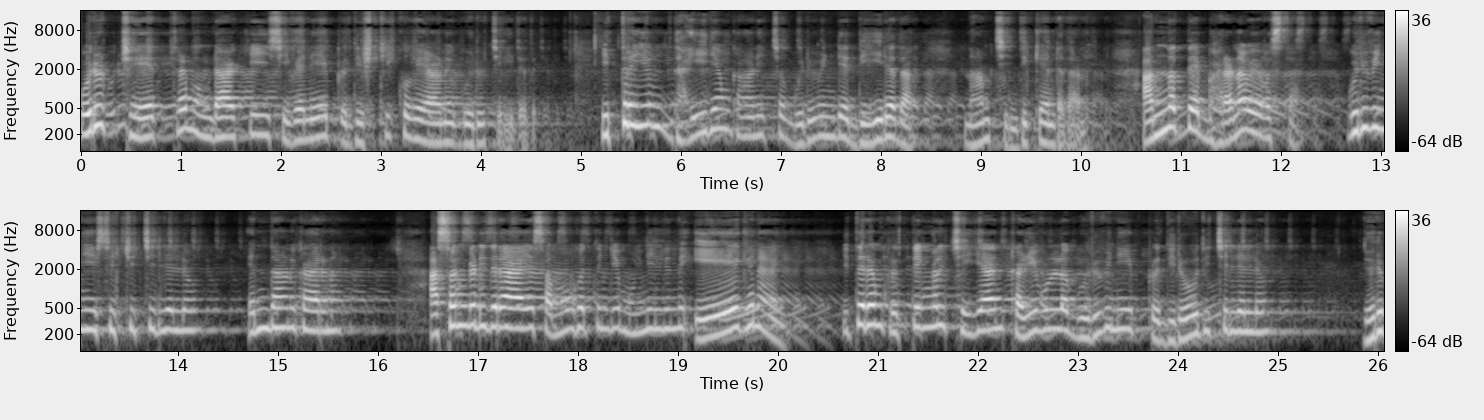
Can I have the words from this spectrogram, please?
ഒരു ക്ഷേത്രമുണ്ടാക്കി ശിവനെ പ്രതിഷ്ഠിക്കുകയാണ് ഗുരു ചെയ്തത്. ഇത്രയും ധൈര്യം കാണിച്ച ഗുരുവിന്റെ ധീരത നാം ചിന്തിക്കേണ്ടതാണ്. അന്നത്തെ ഭരണവ്യവസ്ഥ ഗുരുവിനെ ശിക്ഷിച്ചില്ലല്ലോ? എന്താണ് കാരണം? അസംഘടിതരായ സമൂഹത്തിന്റെ മുന്നിൽ നിന്ന് ഏകനായി ഇത്തരം കൃത്യങ്ങൾ ചെയ്യാൻ കഴിവുള്ള ഗുരുവിനെ പ്രതിരോധിച്ചില്ലല്ലോ. ഇതൊരു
